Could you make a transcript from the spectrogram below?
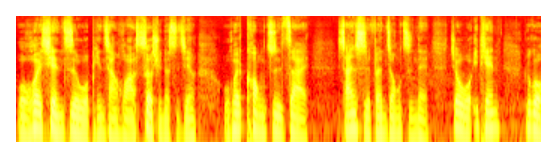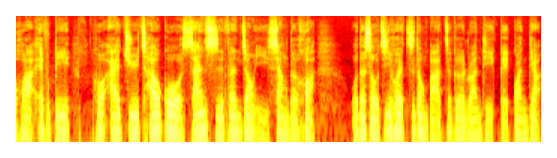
我会限制我平常划社群的时间，我会控制在三十分钟之内。就我一天如果划 FB 或 IG 超过三十分钟以上的话，我的手机会自动把这个软体给关掉。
